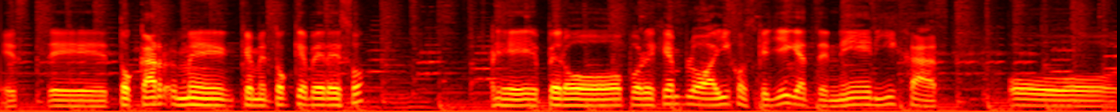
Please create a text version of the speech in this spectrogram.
este tocarme que me toque ver eso. Eh, pero por ejemplo a hijos que llegue a tener hijas o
